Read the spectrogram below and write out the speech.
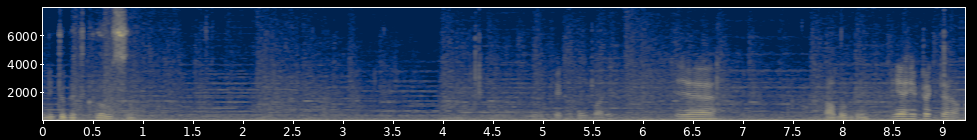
We need to get closer. Did you pick up his buddy? Yeah. Probably. Yeah, he picked it up.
